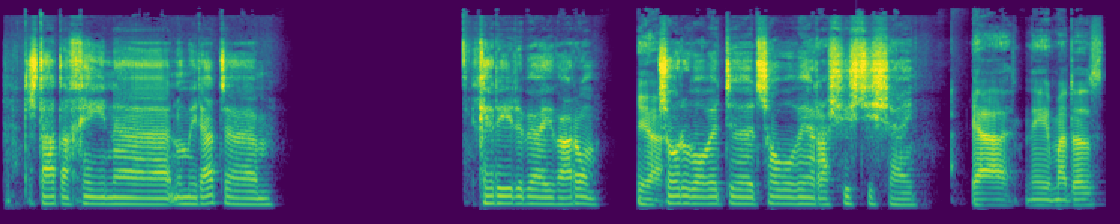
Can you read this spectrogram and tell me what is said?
er staat dan geen, eh, noem je dat, ehm, geen reden bij waarom. ja. Het, zou er wel weer, het zou wel weer racistisch zijn. Ja, nee, maar dat,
